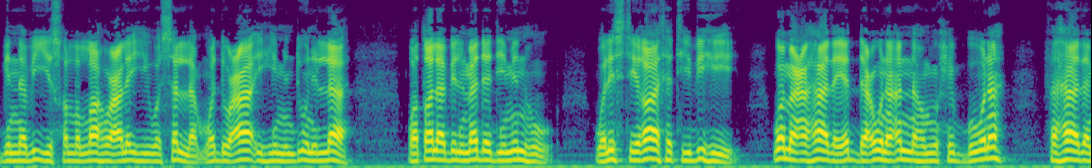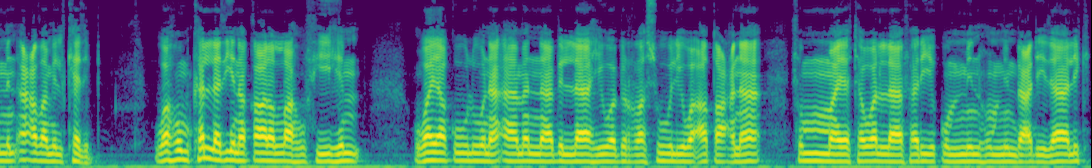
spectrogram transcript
بالنبي صلى الله عليه وسلم ودعائه من دون الله وطلب المدد منه والاستغاثة به ومع هذا يدعون أنهم يحبونه فهذا من أعظم الكذب. وهم كالذين قال الله فيهم ويقولون آمنا بالله وبالرسول وأطعنا ثم يتولى فريق منهم من بعد ذلك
